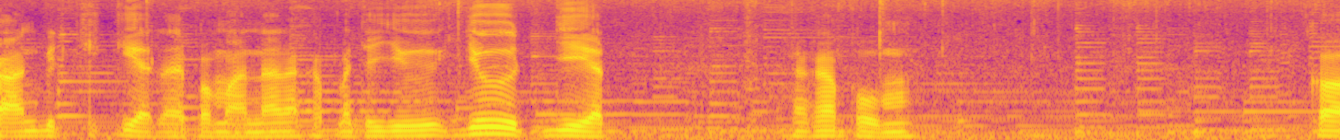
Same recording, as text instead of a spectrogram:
การบิดขี้เกียจอะไรประมาณนั้นนะครับ มันจะยืดยืดเหยียดนะครับผมก็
